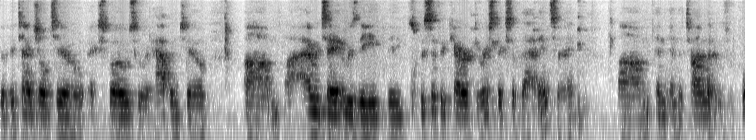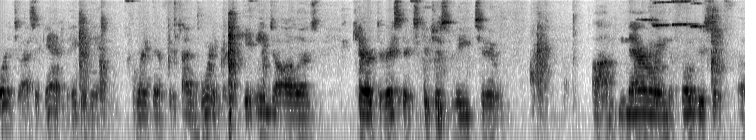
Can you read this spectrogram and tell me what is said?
the potential to expose who it happened to, um, I would say it was the, the specific characteristics of that incident um, and, and the time that it was reported to us, again, making it right there for the time of warning, but to get into all those characteristics could just lead to um, narrowing the focus of, of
